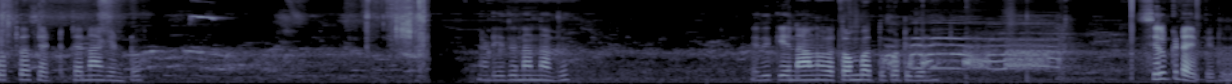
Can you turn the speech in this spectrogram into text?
ಕುರ್ತಾ ಸೆಟ್ ಚೆನ್ನಾಗಿಂಟು. ನೋಡಿ, ಇದು ನನ್ನದು. ಇದಕ್ಕೆ ನಾನ್ನೂರ ತೊಂಬತ್ತು ಕೊಟ್ಟಿದ್ದೇನೆ. ಸಿಲ್ಕ್ ಟೈಪ್ ಇದು.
